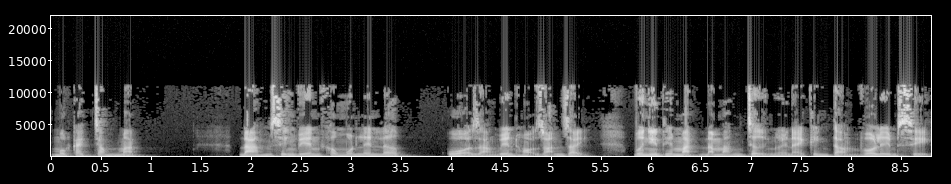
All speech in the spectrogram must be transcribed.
một cách chóng mặt. Đám sinh viên không muốn lên lớp của giảng viên họ Doãn dậy, vừa nhìn thấy mặt đã mắng chửi người này kinh tởm vô liêm sỉ.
